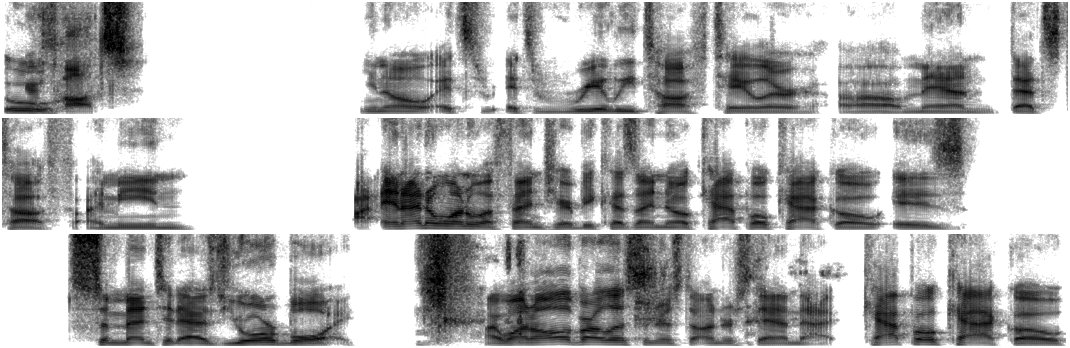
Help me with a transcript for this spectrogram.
Your thoughts? You know, it's it's really tough, Taylor. Oh man, that's tough. I mean, and I don't want to offend here because I know Kaapo Kakko is cemented as your boy. I want all of our listeners to understand that. Kaapo Kakko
